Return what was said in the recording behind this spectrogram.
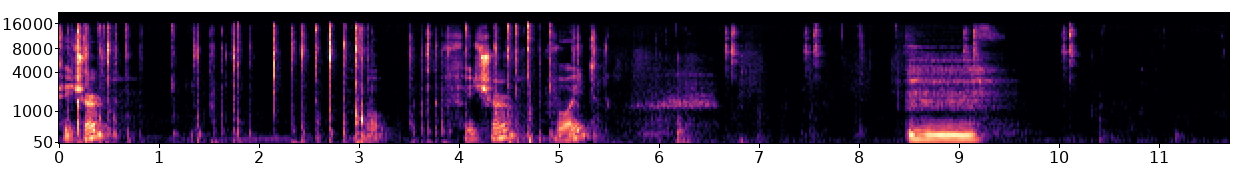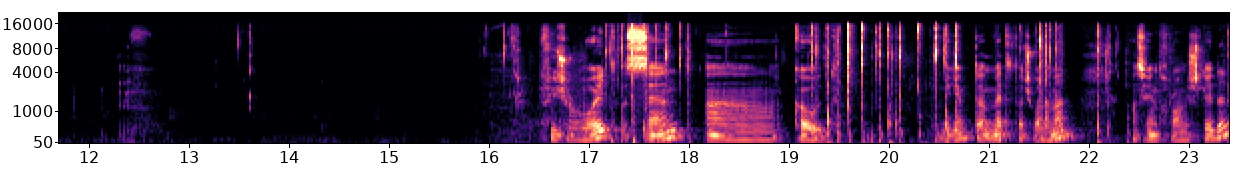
feature feature void. Mm. Future void send uh, code. Degan bitta metod ochib olaman. Asinxron ishlaydi.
